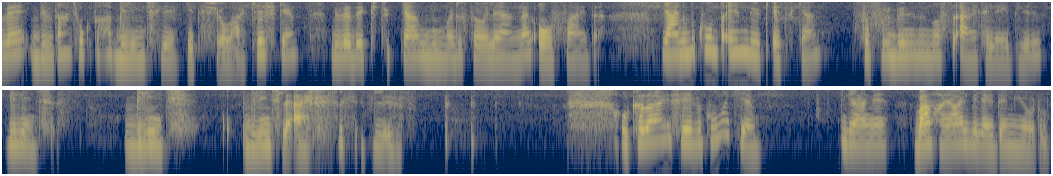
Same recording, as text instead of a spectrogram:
ve bizden çok daha bilinçli yetişiyorlar. Keşke bize de küçükken bunları söyleyenler olsaydı. Yani bu konuda en büyük etken sıfır gününü nasıl erteleyebiliriz? Bilinçsiz. Bilinç, bilinçle erteleyebiliriz. o kadar şey bir konu ki yani ben hayal bile edemiyorum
